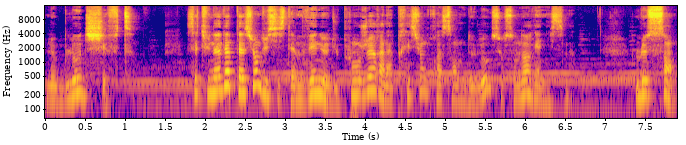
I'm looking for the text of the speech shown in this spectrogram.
le blood shift. C'est une adaptation du système veineux du plongeur à la pression croissante de l'eau sur son organisme. Le sang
